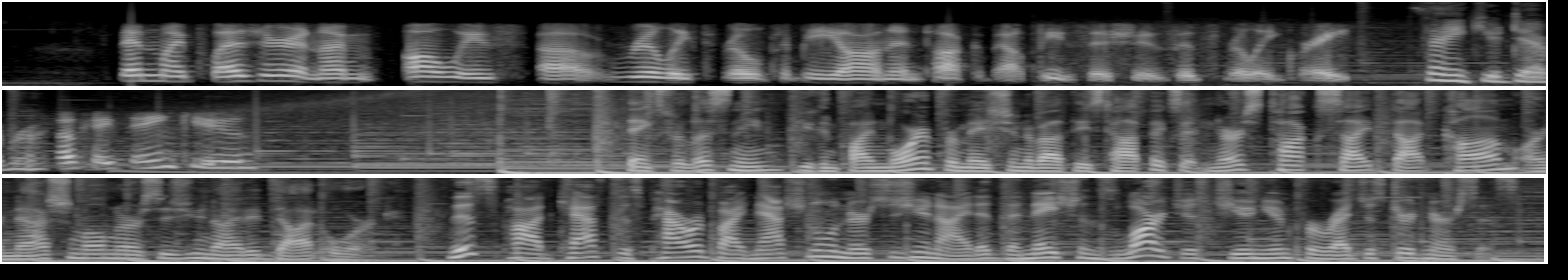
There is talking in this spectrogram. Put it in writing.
been my pleasure, and I'm always uh, really thrilled to be on and talk about these issues. It's really great. Thank you, Deborah. Okay, thank you. Thanks for listening. You can find more information about these topics at nursetalksite.com or nationalnursesunited.org. This podcast is powered by National Nurses United, the nation's largest union for registered nurses.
